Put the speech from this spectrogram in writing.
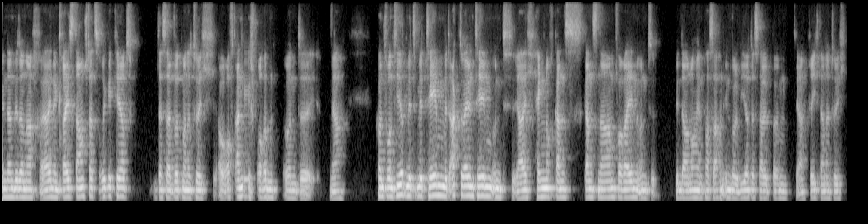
bin dann wieder nach äh, in den Kreis Darmstadt zurückgekehrt. Deshalb wird man natürlich auch oft angesprochen und äh, ja, konfrontiert mit, mit Themen, mit aktuellen Themen. Und ja, ich hänge noch ganz, ganz nah am Verein und bin da auch noch in ein paar Sachen involviert. Deshalb ähm, ja, kriege ich da natürlich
